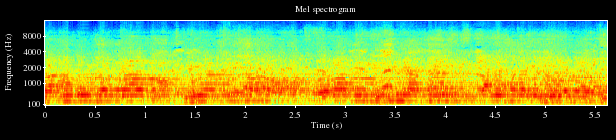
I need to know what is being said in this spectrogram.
রাজনৈতিক সরকার ইউনিভার্সিটি সহ যারা মিছিলে আছেন, তাদের সবাইকে ধন্যবাদ জানাচ্ছি।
